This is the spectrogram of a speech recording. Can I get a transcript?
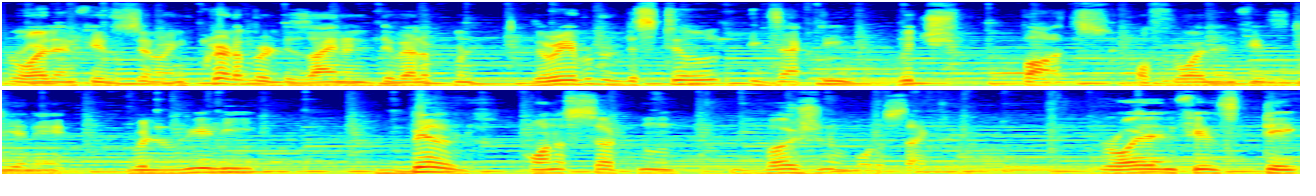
Royal Enfield's you know incredible design and development, they were able to distill exactly which parts of Royal Enfield's DNA will really build on a certain version of motorcycle. Royal Enfield's take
